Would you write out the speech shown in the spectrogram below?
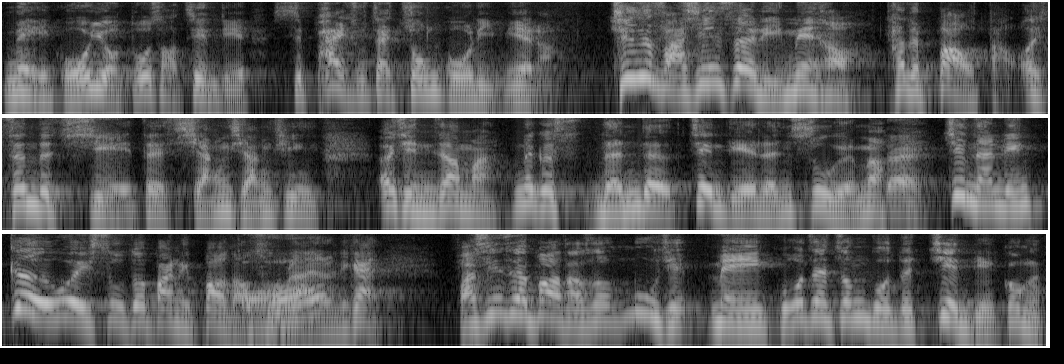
美国有多少间谍是派驻在中国里面啊？其实法新社里面哈，他的报道哎，真的写的详详细细，而且你知道吗？那个人的间谍人数有没有？对，竟然连个位数都帮你报道出来了。你看。法新社报道说，目前美国在中国的间谍共有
